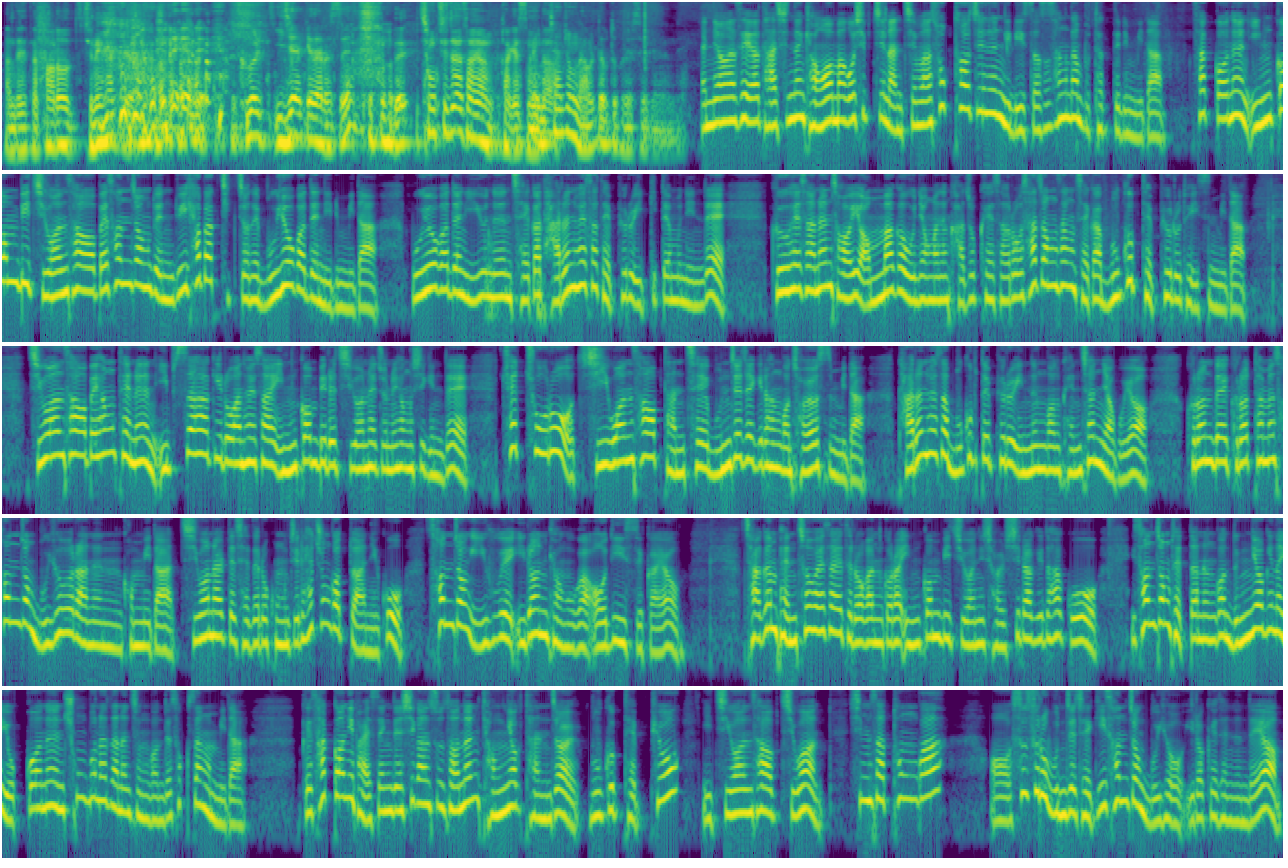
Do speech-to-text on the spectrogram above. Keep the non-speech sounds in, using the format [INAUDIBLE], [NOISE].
안 되겠다. 바로 진행할게요. 네네 그걸 이제야 깨달았어요? 네, 청취자 사연 가겠습니다. 임찬종 나올 때부터 그랬어야 되는데 안녕하세요. 다시는 경험하고 싶진 않지만 속 터지는 일이 있어서 상담 부탁드립니다. 사건은 인건비 지원 사업에 선정된 뒤 협약 직전에 무효가 된 일입니다. 무효가 된 이유는 제가 다른 회사 대표로 있기 때문인데 그 회사는 저희 엄마가 운영하는 가족회사로 사정상 제가 무급 대표로 돼 있습니다. 지원 사업의 형태는 입사하기로 한 회사의 인건비를 지원해주는 형식인데 최초로 지원 사업 단체에 문제 제기를 한 건 저였습니다. 다른 회사 무급 대표로 있는 건 괜찮냐고요. 그런데 그렇다면 선정 무효라는 겁니다. 지원할 때 제대로 공지를 해준 것도 아니고 선정 이후에 이런 경우가 어디 있을까요? 작은 벤처 회사에 들어간 거라 인건비 지원이 절실하기도 하고 이 선정됐다는 건 능력이나 요건은 충분하다는 증거인데 속상합니다. 그 사건이 발생된 시간 순서는 경력 단절, 무급 대표, 이 지원 사업 지원, 심사 통과, 어, 스스로 문제 제기, 선정 무효 이렇게 됐는데요.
